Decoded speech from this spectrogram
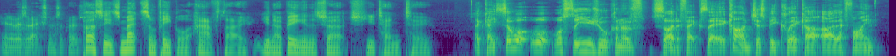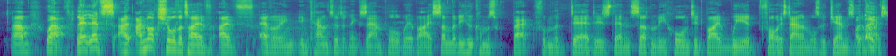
in a resurrection, I suppose. Percy's met some people that have, though. You know, being in the church, you tend to. Okay, so what, what what's the usual kind of side effects? They- It can't just be clear cut. Oh, they're fine. Um, well, let, let's. I, I'm not sure that I've I've ever en- encountered an example whereby somebody who comes back from the dead is then suddenly haunted by weird forest animals with gems in I their don't. eyes.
